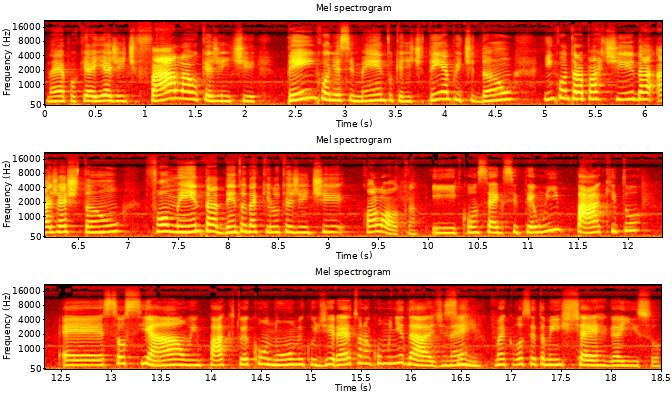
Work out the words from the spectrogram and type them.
né? porque aí a gente fala o que a gente tem conhecimento, o que a gente tem aptidão, em contrapartida, a gestão fomenta dentro daquilo que a gente coloca. E consegue-se ter um impacto é, social, um impacto econômico direto na comunidade, né? Sim. Como é que você também enxerga isso?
